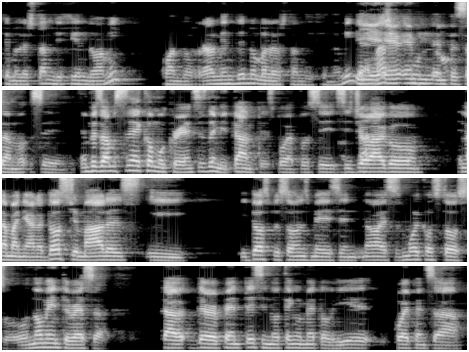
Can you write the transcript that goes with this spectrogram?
que me lo están diciendo a mí, cuando realmente no me lo están diciendo a mí. Y, además, em, empezamos, sí, empezamos a tener como creencias limitantes. Por ejemplo, si, si yo hago en la mañana dos llamadas y, y dos personas me dicen, no, eso es muy costoso o no me interesa, de repente, si no tengo metodología, puedo pensar,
